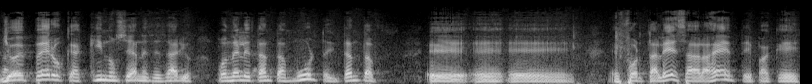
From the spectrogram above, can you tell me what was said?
Yo espero que aquí no sea necesario ponerle tantas multas y tanta eh, fortaleza a la gente para que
